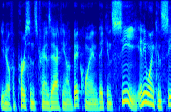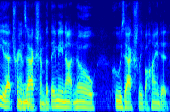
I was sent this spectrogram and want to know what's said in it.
you know, if a person's transacting on Bitcoin, they can see, anyone can see that transaction, mm. but they may not know who's actually behind it.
